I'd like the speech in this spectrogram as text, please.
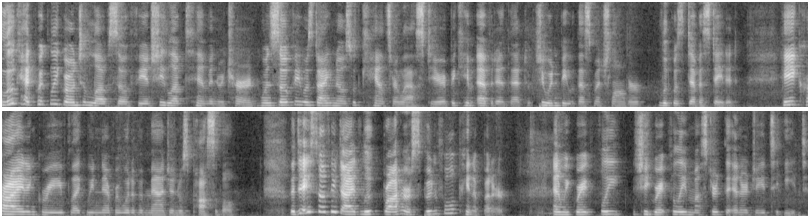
Luke had quickly grown to love Sophie and she loved him in return. When Sophie was diagnosed with cancer last year, it became evident that she wouldn't be with us much longer. Luke was devastated. He cried and grieved like we never would have imagined was possible. The day Sophie died, Luke brought her a spoonful of peanut butter, and we gratefully she gratefully mustered the energy to eat.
